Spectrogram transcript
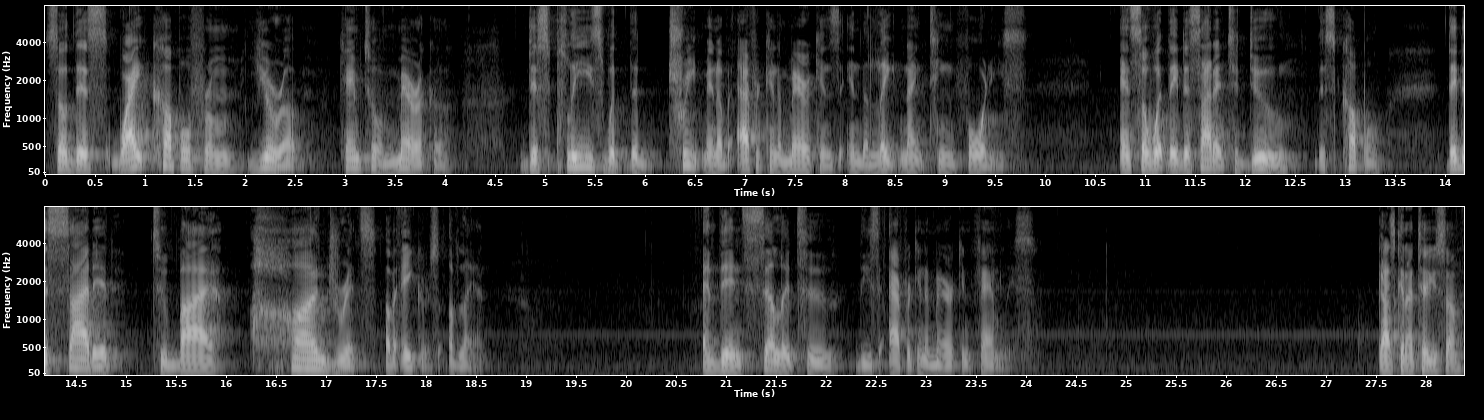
So, this white couple from Europe came to America displeased with the treatment of African Americans in the late 1940s. And so, what they decided to do, this couple, they decided to buy hundreds of acres of land and then sell it to these African American families. Guys, can I tell you something?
